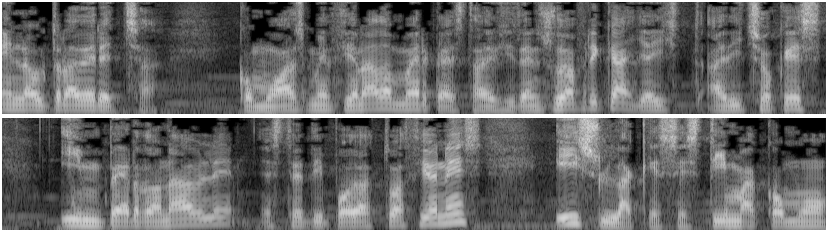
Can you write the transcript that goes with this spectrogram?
en la ultraderecha. Como has mencionado, Merkel está de visita en Sudáfrica y ha dicho que es imperdonable este tipo de actuaciones y la que se estima como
